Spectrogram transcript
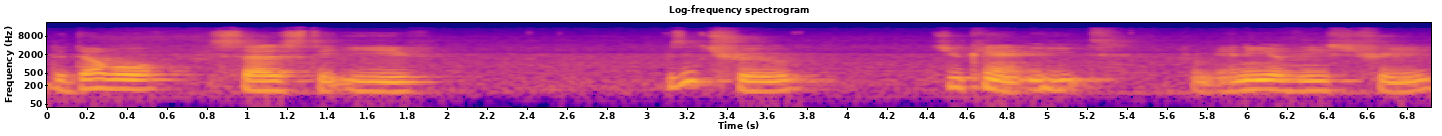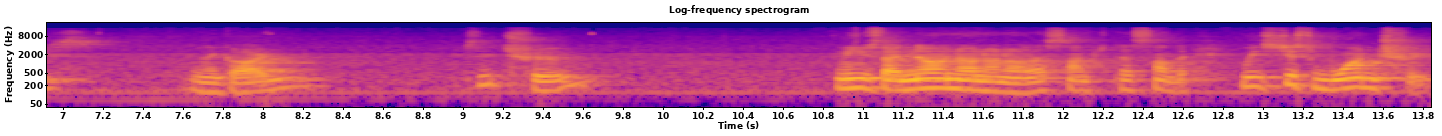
the devil says to Eve, Is it true that you can't eat from any of these trees in the garden? Is it true? And Eve's like, No, no, no, no, that's not, that's not the, it's just one tree.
